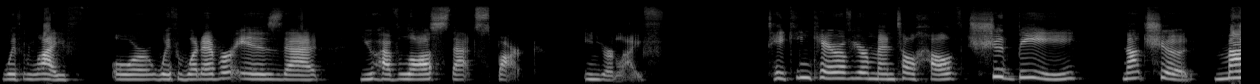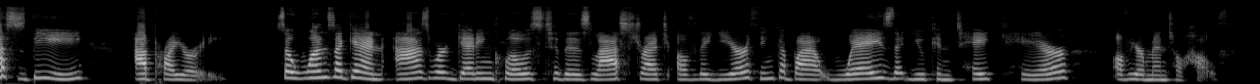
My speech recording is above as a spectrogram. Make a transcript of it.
with life or with whatever is that you have lost that spark in your life. Taking care of your mental health should be, not should, must be a priority. So, once again, as we're getting close to this last stretch of the year, think about ways that you can take care of your mental health.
